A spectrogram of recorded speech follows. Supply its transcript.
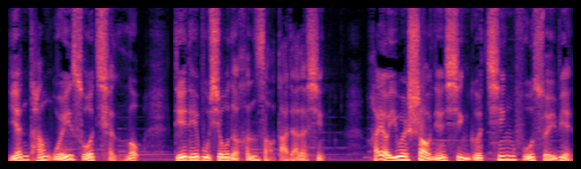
言谈猥琐浅陋，喋喋不休地横扫大家的兴；还有一位少年，性格轻浮随便，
